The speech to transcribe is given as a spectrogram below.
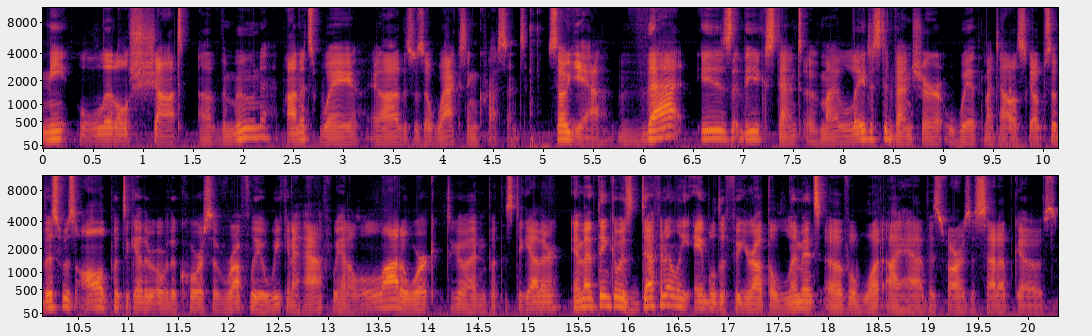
neat little shot of the moon on its way. Uh, this was a waxing crescent. So yeah, that is the extent of my latest adventure with my telescope. So this was all put together over the course of roughly a week and a half. We had a lot of work to go ahead and put this together. And I think I was definitely able to figure out the limits of what I have as far as the setup goes.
